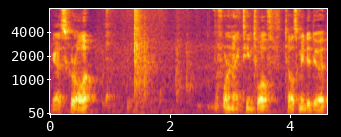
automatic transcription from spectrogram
You gotta scroll up before 1912 tells me to do it.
